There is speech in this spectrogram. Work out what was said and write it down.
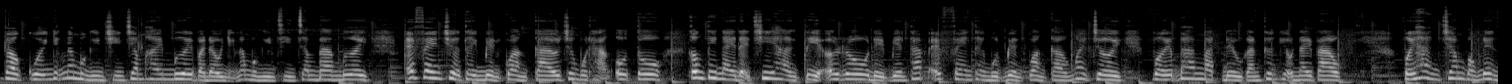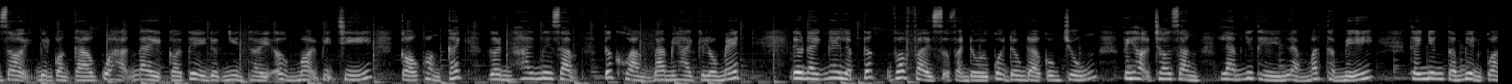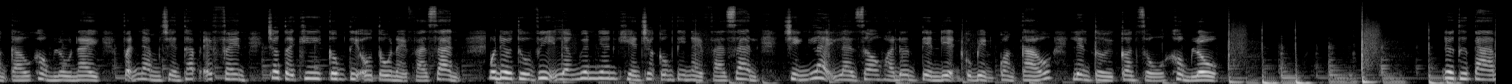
Vào cuối những năm 1920 và đầu những năm 1930, Eiffel trở thành biển quảng cáo cho một hãng ô tô. Công ty này đã chi hàng tỷ euro để biến tháp Eiffel thành một biển quảng cáo ngoài trời với ba mặt đều gắn thương hiệu này vào. Với hàng trăm bóng đèn giỏi, biển quảng cáo của hãng này có thể được nhìn thấy ở mọi vị trí, có khoảng cách gần 20 dặm, tức khoảng 32 km. Điều này ngay lập tức vấp phải sự phản đối của đông đảo công chúng vì họ cho rằng làm như thế là mất thẩm mỹ. Thế nhưng tấm biển quảng cáo khổng lồ này vẫn nằm trên tháp Eiffel cho tới khi công ty ô tô này phá sản. Một điều thú vị là nguyên nhân khiến cho công ty này phá sản chính lại là do hóa đơn tiền điện của biển quảng cáo lên tới con số khổng lồ. Điều thứ 8.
